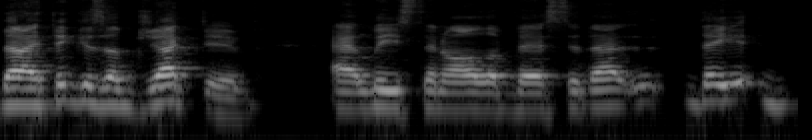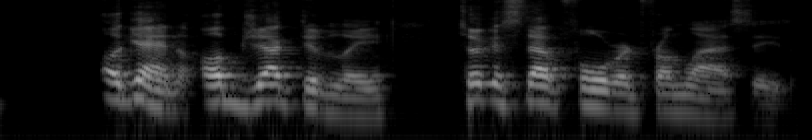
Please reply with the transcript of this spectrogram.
that I think is objective, at least in all of this, is that they again objectively took a step forward from last season.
